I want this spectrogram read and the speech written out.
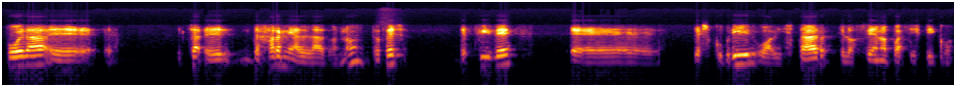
pueda eh, eh, dejarme al lado, ¿no? Entonces decide eh, descubrir o avistar el Océano Pacífico.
